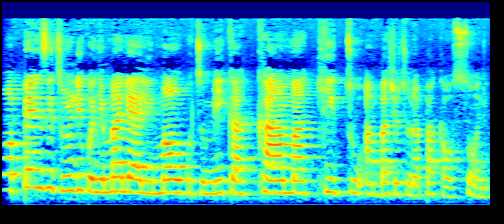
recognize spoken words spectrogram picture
Wapenzi, turudi kwenye mada ya limao kutumika kama kitu ambacho tunapaka usoni.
